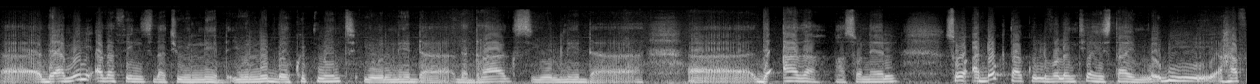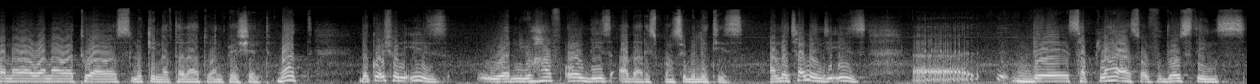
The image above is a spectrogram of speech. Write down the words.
Uh, there are many other things that you will need. You will need the equipment, you will need uh, the drugs, you will need uh, uh, the other personnel. So a doctor could volunteer his time, maybe half an hour, one hour, two hours looking after that one patient. But the question is, when you have all these other responsibilities, and the challenge is uh, the suppliers of those things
